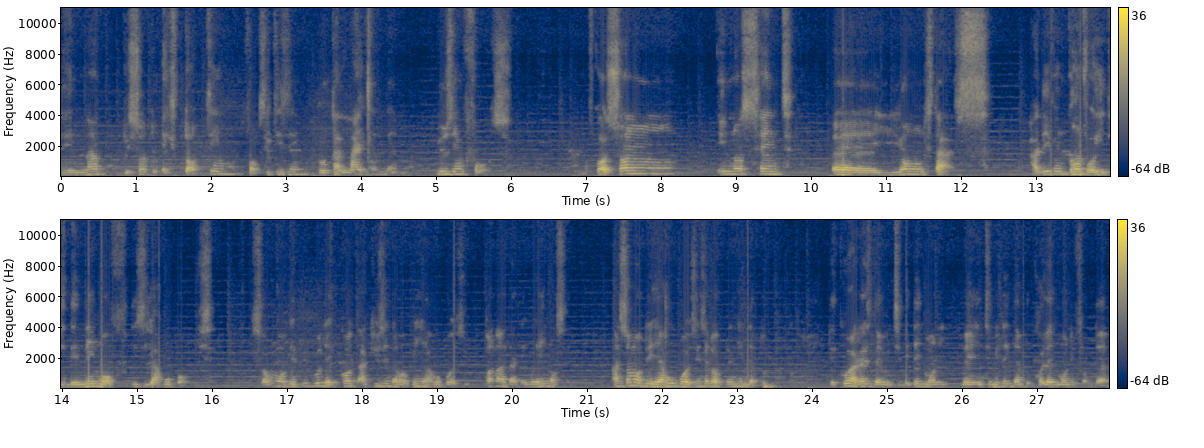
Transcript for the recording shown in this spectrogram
they now resort to extorting from citizens, brutalizing them, using force. Of course, some innocent uh, youngsters had even gone for it in the name of these Yahoo boys. Some of the people they caught accusing them of being Yahoo boys turned out that they were innocent. And some of the Yahoo boys, instead of bringing them to they go arrest them, intimidate money, intimidate them to collect money from them.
